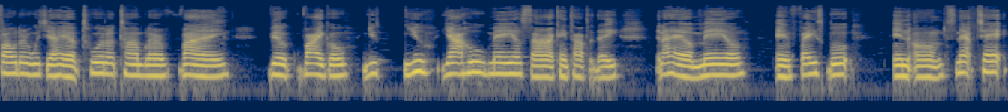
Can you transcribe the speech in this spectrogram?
folder, which I have Twitter, Tumblr, Vine, Vigo, you you Yahoo Mail. Sorry, I can't talk today. Then I have Mail and Facebook and um Snapchat.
